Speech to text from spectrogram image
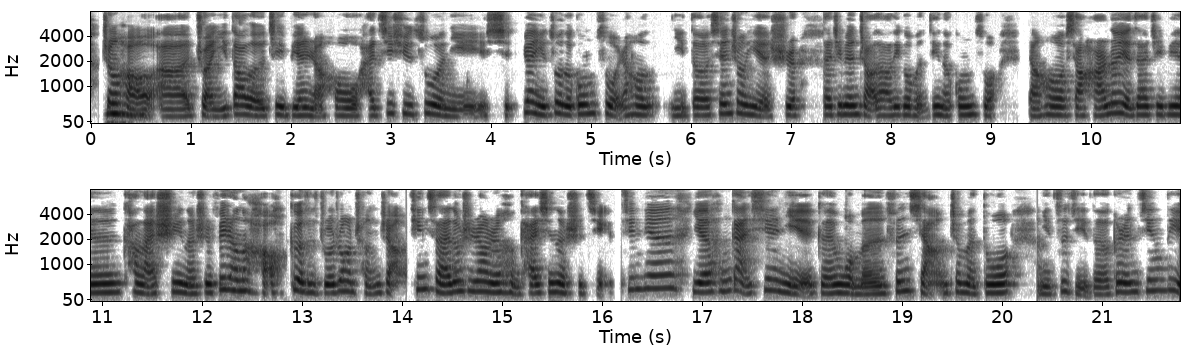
正好啊转移到了这边，然后还继续做你愿意做的工作。然后你的先生也是在这边找到了一个稳定的工作，然后小孩呢也在这边，看来适应的是非常的好，个子茁壮成长，听起来都是让人很开心的事情。今天。也很感谢你给我们分享这么多你自己的个人经历，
